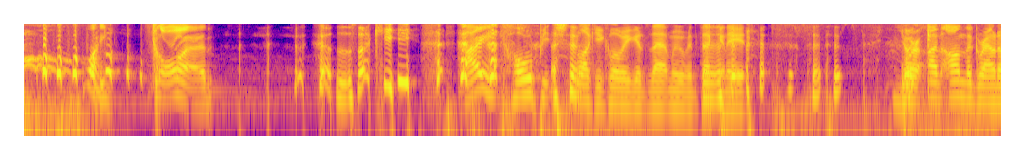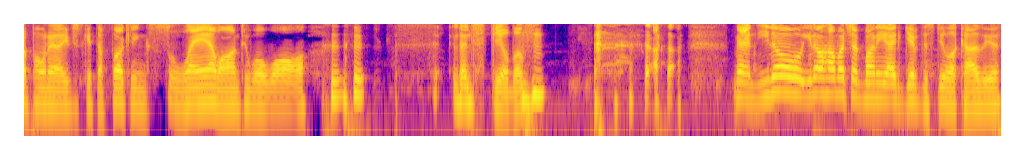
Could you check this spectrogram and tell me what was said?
oh my god. Lucky. I hope Lucky Chloe gets that move in Tekken 8. Where an on the ground opponent, I just get to fucking slam onto a wall. and then steal them. Man, you know, you know how much money I'd give to steal a Kazuya.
